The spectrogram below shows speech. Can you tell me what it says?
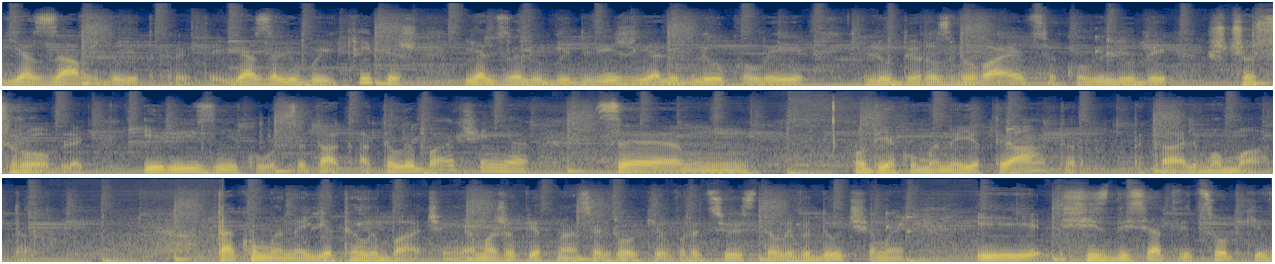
Я завжди відкритий. Я за любий кіпіш, я за любий двіж. Я люблю, коли люди розвиваються, коли люди щось роблять. І різні курси. Так, а телебачення це от як у мене є театр, така альма-матер. Так у мене є телебачення. Я майже 15 років працюю з телеведучими, і 60%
